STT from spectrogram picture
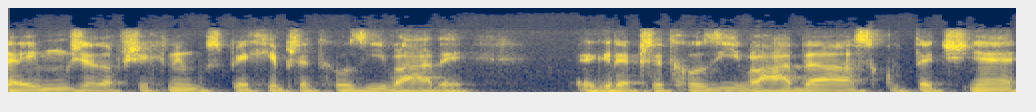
který může za všechny úspěchy předchozí vlády, kde předchozí vláda skutečně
